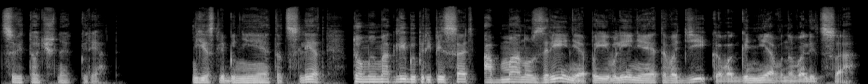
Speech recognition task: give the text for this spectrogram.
цветочных гряд. Если бы не этот след, то мы могли бы приписать обману зрения появление этого дикого, гневного лица.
